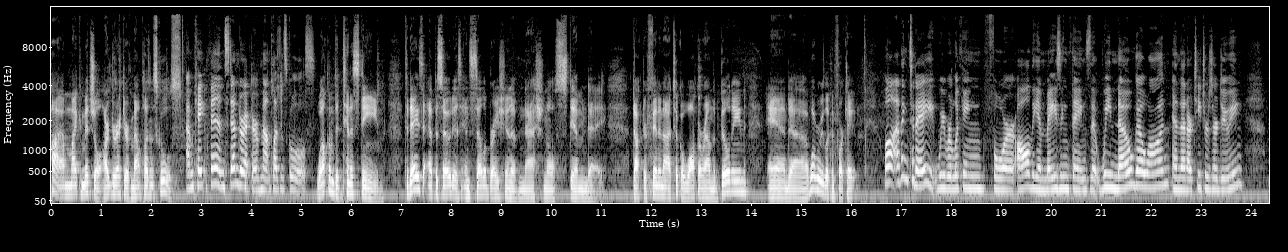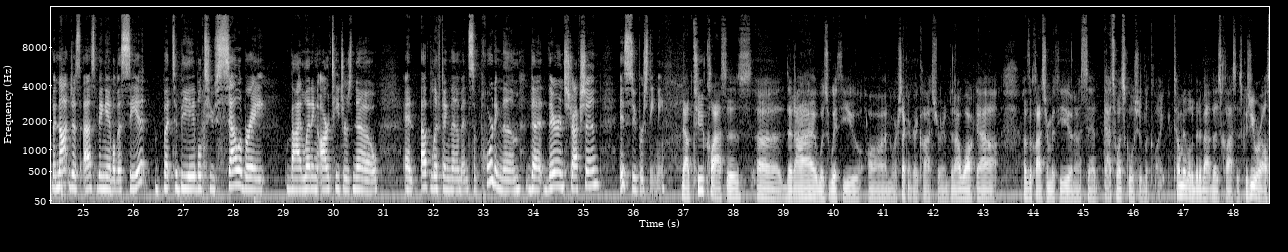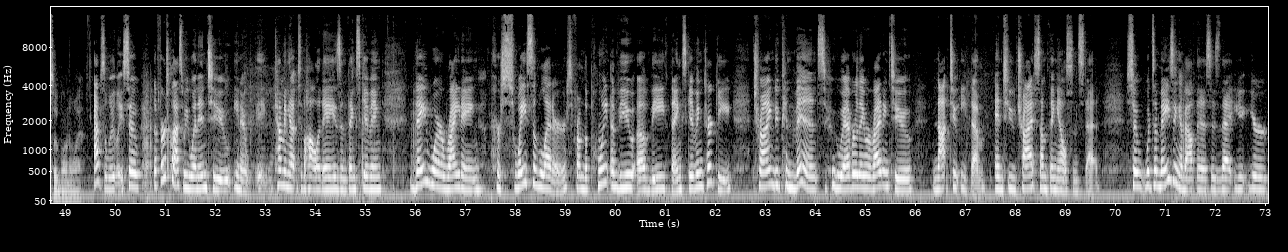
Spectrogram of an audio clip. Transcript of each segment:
Hi, I'm Mike Mitchell, Art Director of Mount Pleasant Schools. I'm Kate Finn, STEM Director of Mount Pleasant Schools. Welcome to Tennis Steam. Today's episode is in celebration of National STEM Day. Dr. Finn and I took a walk around the building, and uh, what were we looking for, Kate? Well, I think today we were looking for all the amazing things that we know go on and that our teachers are doing, but not just us being able to see it, but to be able to celebrate by letting our teachers know and uplifting them and supporting them that their instruction is super steamy. Now, two classes uh, that I was with you on were second grade classrooms, and I walked out of the classroom with you and I said, that's what school should look like. Tell me a little bit about those classes because you were also blown away. Absolutely. So, the first class we went into, you know, coming up to the holidays and Thanksgiving, they were writing persuasive letters from the point of view of the Thanksgiving turkey, trying to convince whoever they were writing to not to eat them and to try something else instead. So, what's amazing about this is that you, are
